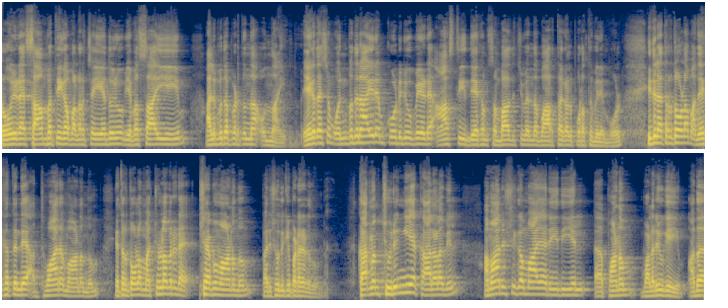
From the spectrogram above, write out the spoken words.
റോയിയുടെ സാമ്പത്തിക വളർച്ച ഏതൊരു വ്യവസായിയെയും അത്ഭുതപ്പെടുത്തുന്ന ഒന്നായിരുന്നു. ഏകദേശം ഒൻപതിനായിരം കോടി രൂപയുടെ ആസ്തി ഇദ്ദേഹം സമ്പാദിച്ചുവെന്ന വാർത്തകൾ പുറത്തു വരുമ്പോൾ ഇതിൽ എത്രത്തോളം അദ്ദേഹത്തിന്റെ അധ്വാനമാണെന്നും എത്രത്തോളം മറ്റുള്ളവരുടെ ക്ഷേമമാണെന്നും പരിശോധിക്കപ്പെടേണ്ടതുണ്ട്. കാരണം ചുരുങ്ങിയ കാലയളവിൽ അമാനുഷികമായ രീതിയിൽ പണം വളരുകയും അത്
